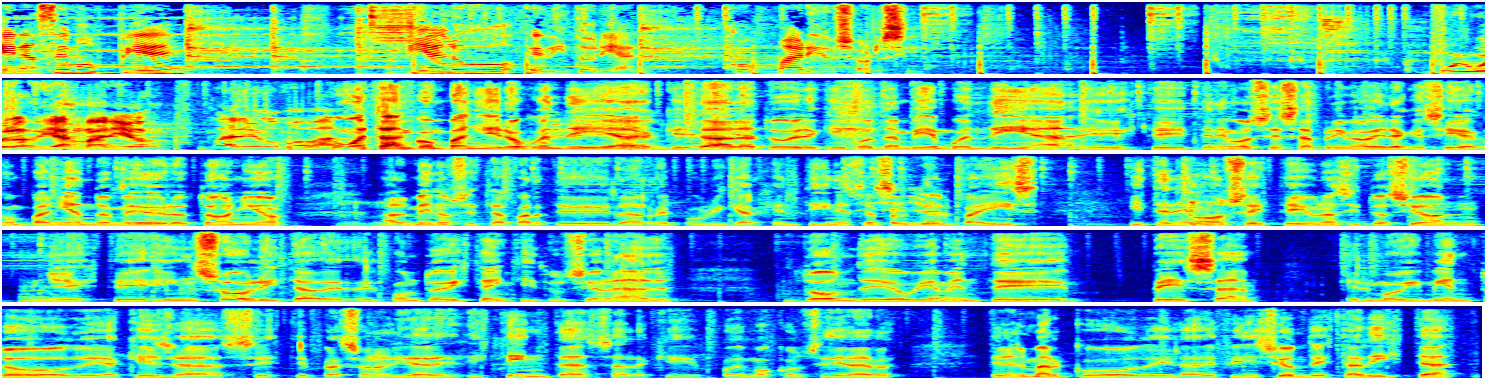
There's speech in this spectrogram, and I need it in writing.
En Hacemos Pie, diálogo editorial con Mario Giorgi. Muy buenos días, Mario. Mario, ¿cómo va? ¿Cómo están, compañeros? buen bien, día. bien, ¿Qué bien, tal? bien. A todo el equipo también, buen día. Este, tenemos esa primavera que sigue acompañando en medio del otoño, al menos esta parte de la República Argentina, esta Sí, parte señor. del país. Y tenemos este, una situación este, insólita desde el punto de vista institucional, donde obviamente pesa el movimiento de aquellas este, personalidades distintas a las que podemos considerar en el marco de la definición de estadista,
